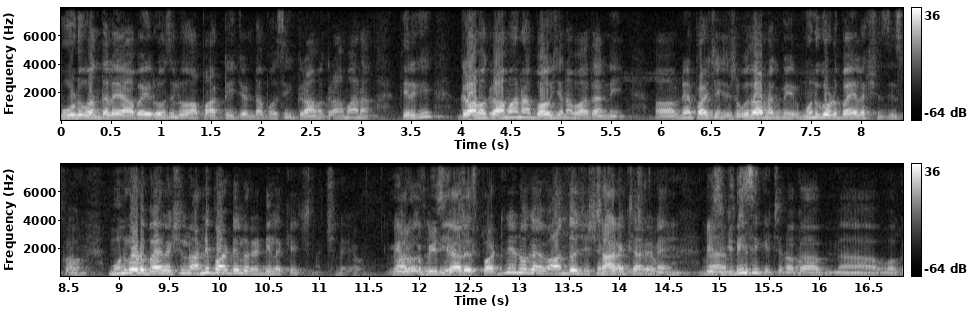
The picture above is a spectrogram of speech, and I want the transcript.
మూడు వందల యాభై రోజులు ఆ పార్టీ జెండా మోసి గ్రామ గ్రామాన తిరిగి గ్రామ గ్రామాన బహుజనవాదాన్ని నేను పరిచయం చేసిన. ఉదాహరణకు మీరు మునుగోడు బై ఎలక్షన్స్ తీసుకోండి మునుగోడు బై ఎలక్షన్లో అన్ని పార్టీలు రెడ్డిలకే ఇచ్చిన బీఆర్ఎస్ పార్టీ నేను ఒక. మ్మ్. బీసీకి ఇచ్చాను ఒక ఒక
